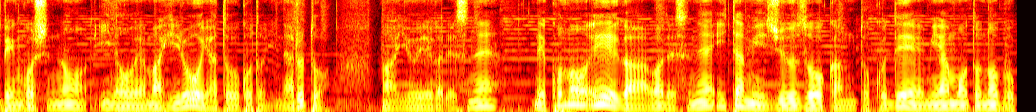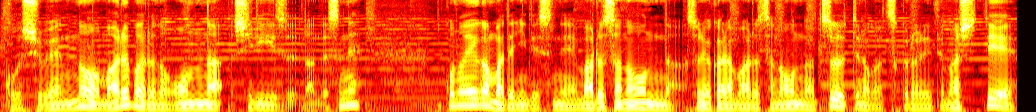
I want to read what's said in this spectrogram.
弁護士の井上真宏を雇うことになると、ま、いう映画ですね。で、この映画はですね、伊丹十三監督で宮本信子主演の〇〇の女シリーズなんですね。この映画までにですね、マルサの女、それからマルサの女2っていうのが作られてまして、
